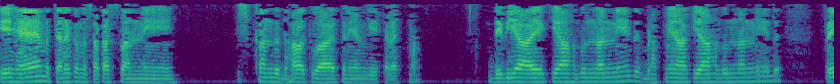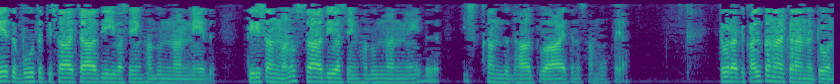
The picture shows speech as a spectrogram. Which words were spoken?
ඒ හැම තැනකම සකස් වන්නේ ස්කන්ධ ධාතු ආයතනයන්ගේ පැවැත්මක්. දෙවියාය කියා හඳුන්වන්නේද? බ්‍රහ්මයා කියා හඳුන්වන්නේද? പ്രേත භූත පිසාචාදී වශයෙන් හඳුන්වන්නේද තිරිසන් මනුස්සාදී වශයෙන් හඳුන්වන්නේද ස්කන්ධ ධාතු ආයතන සමූහයක් එතකොට අපි කල්පනා කරන්නට ඕන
